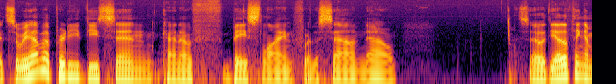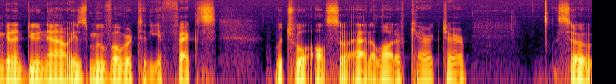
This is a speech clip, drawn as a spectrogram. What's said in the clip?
Right, so we have a pretty decent kind of baseline for the sound now. So the other thing I'm going to do now is move over to the effects, which will also add a lot of character. So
